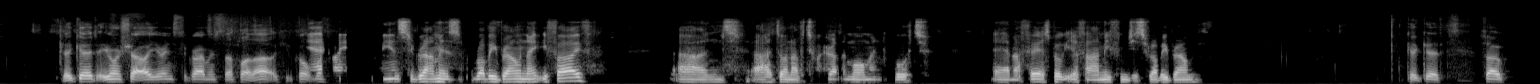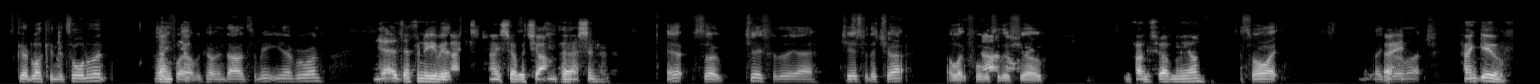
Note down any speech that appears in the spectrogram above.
Good, good. You want to shout out your Instagram and stuff like that if you've got Yeah, one? my, Instagram is Robbie Brown ninety five, and I don't have Twitter at the moment, but uh, my Facebook you'll find me from just Robbie Brown. Good, good. So, good luck in the tournament. Hopefully. I'll be coming down to meet you, everyone. Yeah, definitely. It'd be nice, nice to have a chat in person. Yep. So, cheers for the uh, cheers for the chat. I look forward to the show. Thanks for having me on. It's all right. Thank you Right. very much. Thank you.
